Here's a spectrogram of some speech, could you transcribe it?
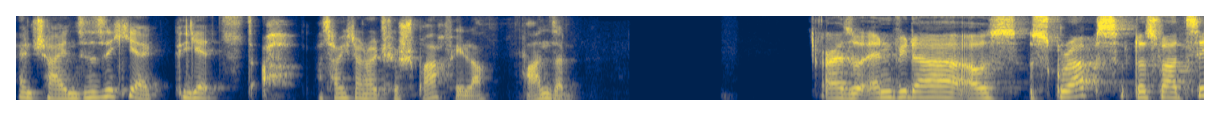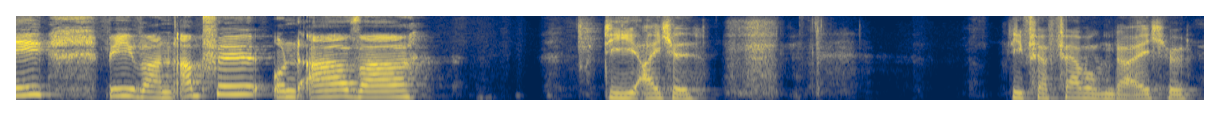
Entscheiden Sie sich je jetzt. Oh, was habe ich denn heute für Sprachfehler? Wahnsinn. Also entweder aus Scrubs, das war C, B war ein Apfel und A war Die Eichel. Die Verfärbung der Eichel.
